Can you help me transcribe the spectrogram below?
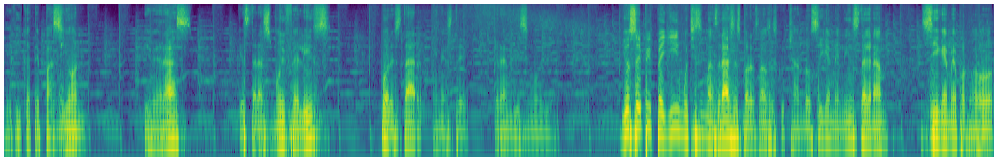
dedícate pasión y verás que estarás muy feliz por estar en este grandísimo día. Yo soy Pipe G, muchísimas gracias por estarnos escuchando. Sígueme en Instagram, sígueme por favor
